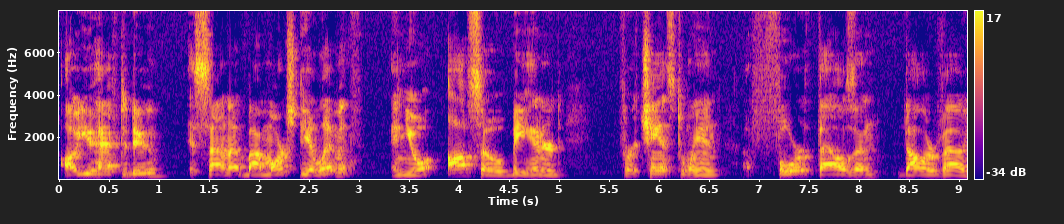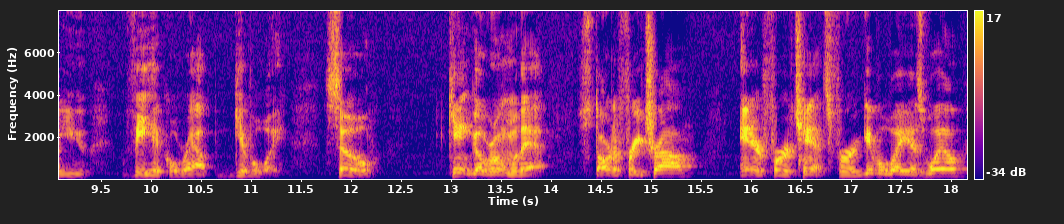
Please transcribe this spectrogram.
All you have to do is sign up by March the 11th and you'll also be entered for a chance to win a $4,000 value vehicle wrap giveaway. So can't go wrong with that. Start a free trial, enter for a chance for a giveaway as well.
